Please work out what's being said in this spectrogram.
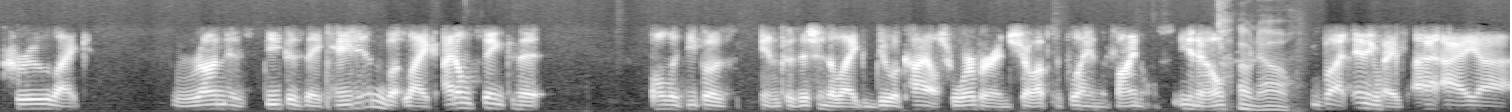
crew like run as deep as they can, but like I don't think that Oladipo's in position to like do a Kyle Schwarber and show up to play in the finals. You know? Oh no. But anyways, I. I uh,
